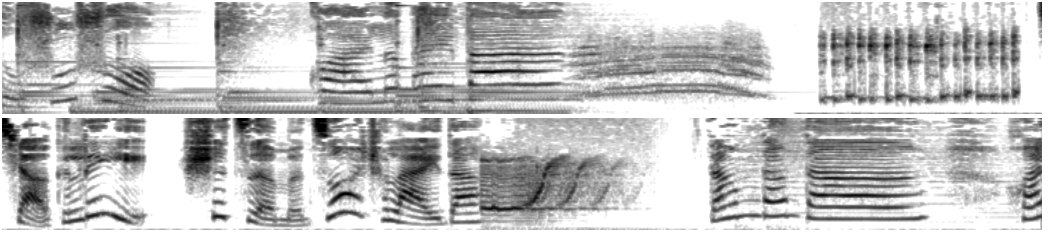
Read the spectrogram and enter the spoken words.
有叔叔，快乐陪伴。巧克力是怎么做出来的？当当当！欢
